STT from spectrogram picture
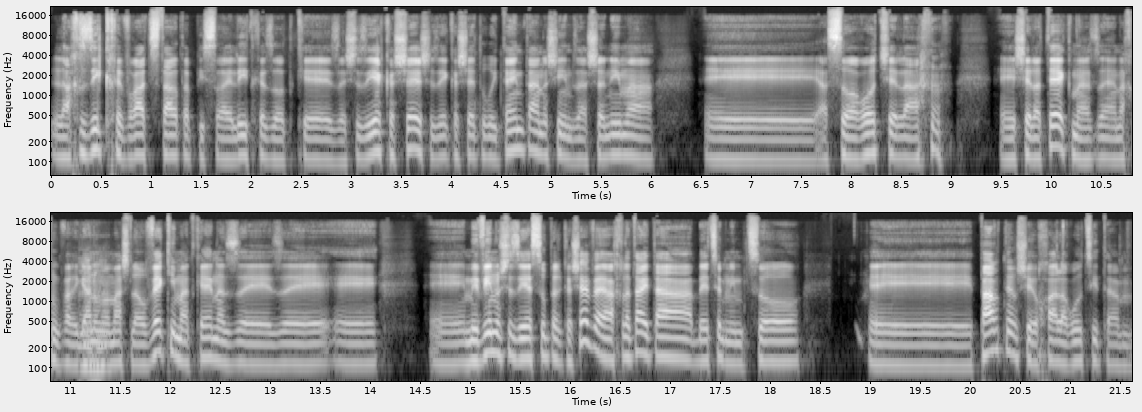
להחזיק חברת סטארט-אפ ישראלית כזאת כזה שזה יהיה קשה שזה יהיה קשה to retain את האנשים זה השנים הסוערות של ה... אה, של הטק, מאז אנחנו כבר הגענו mm-hmm. ממש להווה כמעט, כן, אז אה, זה, אה, הם הבינו שזה יהיה סופר קשה, וההחלטה הייתה בעצם למצוא פרטנר שיוכל לרוץ איתם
